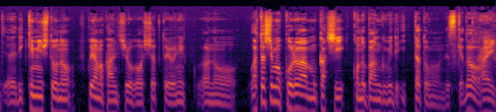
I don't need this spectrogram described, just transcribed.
立憲民主党の福山幹事長がおっしゃったようにあの私もこれは昔この番組で言ったと思うんですけど、はい、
